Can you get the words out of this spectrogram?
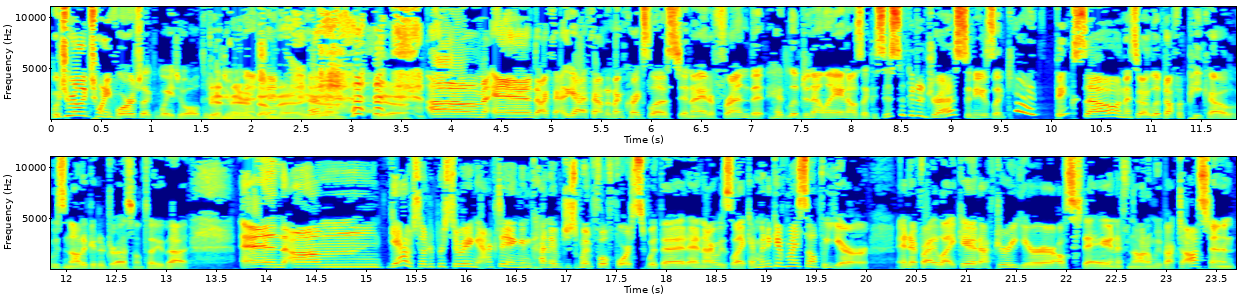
which we were like 24 which is like way too old to Been be doing there that done shit. that. Yeah. yeah. Um, and I, yeah, I found it on Craigslist, and I had a friend that had lived in LA, and I was like, "Is this a good address?" And he was like, "Yeah, I think so." And I, so I lived off of Pico. It was not a good address, I'll tell you that. And um, yeah, I started pursuing acting, and kind of just went full force with it. And I was like, "I'm going to give myself a year, and if I like it after a year, I'll stay, and if not, I'll move back to Austin."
